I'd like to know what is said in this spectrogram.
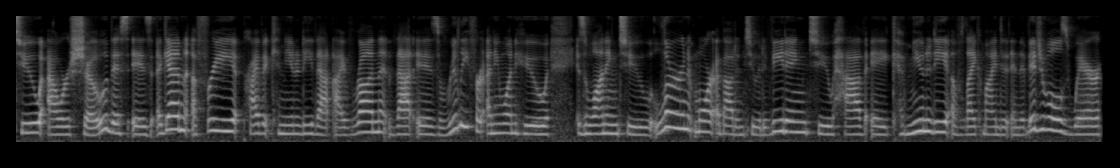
to our show, this is again a free private community that I run that is really for anyone who is wanting to learn more about intuitive eating, to have a community of like minded individuals where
